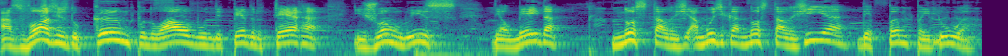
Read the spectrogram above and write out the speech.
as Vozes do Campo no álbum de Pedro Terra e João Luiz de Almeida, Nostalgia, a música Nostalgia de Pampa e Lua.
